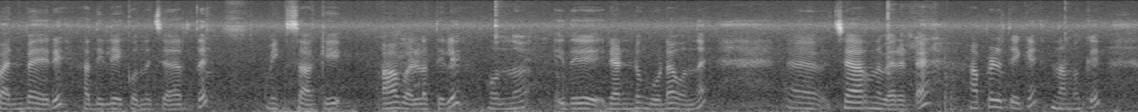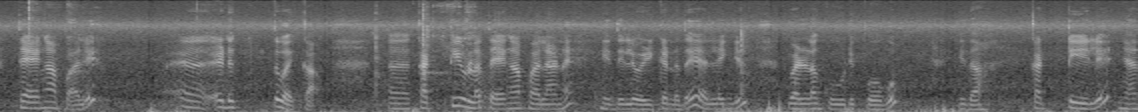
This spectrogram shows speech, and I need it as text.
പൻപയർ അതിലേക്കൊന്ന് ചേർത്ത് മിക്സാക്കി ആ വെള്ളത്തിൽ ഒന്ന് ഇത് രണ്ടും കൂടെ ഒന്ന് ചേർന്ന് വരട്ടെ. അപ്പോഴത്തേക്ക് നമുക്ക് തേങ്ങാപ്പാൽ എടുത്ത് വയ്ക്കാം കട്ടിയുള്ള തേങ്ങാപ്പാലാണ് ഇതിൽ ഒഴിക്കേണ്ടത്. അല്ലെങ്കിൽ വെള്ളം കൂടിപ്പോകും ഇതാ കട്ടിയിൽ ഞാൻ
